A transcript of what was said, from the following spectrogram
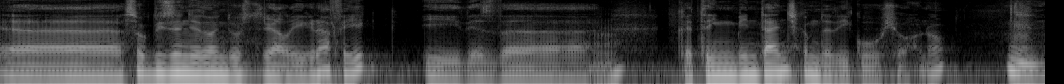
uh, sóc dissenyador industrial i gràfic i des de que tinc 20 anys que em dedico a això, no? Mm.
